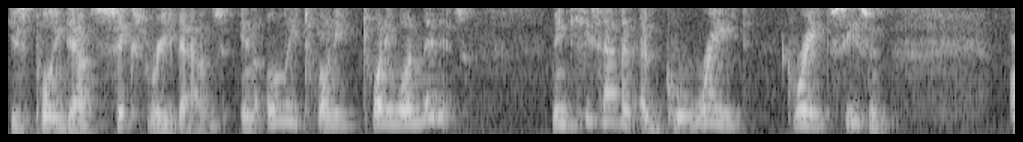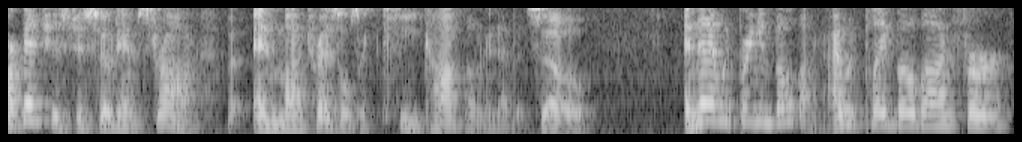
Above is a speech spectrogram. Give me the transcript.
He's pulling down six rebounds in only 20, 21 minutes. I mean, he's having a great, great season. Our bench is just so damn strong, but and Montrezl's a key component of it. So, and then I would bring in Boban. I would play Boban for,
